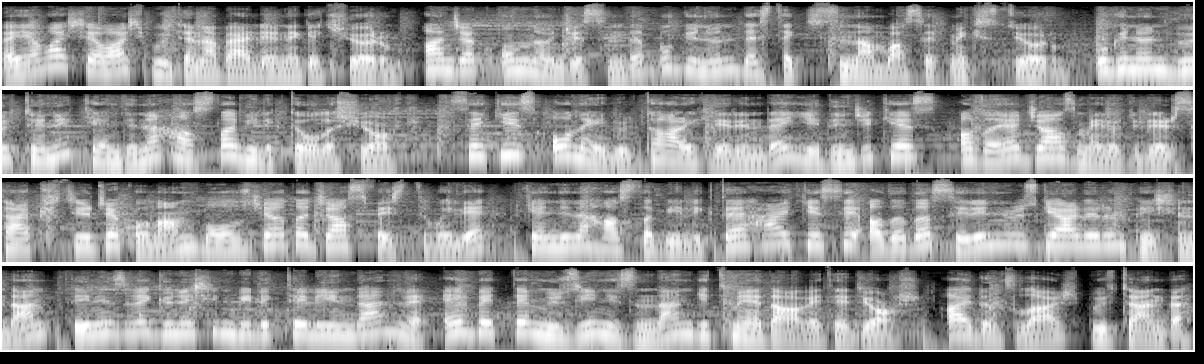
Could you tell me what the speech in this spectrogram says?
ve yavaş yavaş bülten haberlerine geçiyorum. Ancak onun öncesinde bugünün destekçisinden bahsetmek istiyorum. Bugünün bülteni kendine hasla birlikte ulaşıyor. 8-10 Eylül tarihlerinde 7. kez adaya caz melodileri serpiştirecek olan Bozcaada Caz Festivali kendine hasla birlikte herkesi adada serin rüzgarların peşinden, deniz ve güneşin birlikteliğinden ve elbette müziğin izinden gitmeye davet ediyor. Ayrıntılar bültende.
